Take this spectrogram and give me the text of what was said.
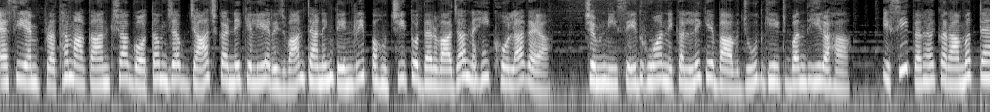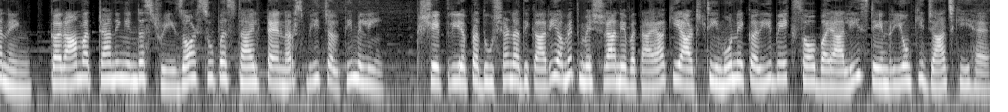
एसईएम प्रथम आकांक्षा गौतम जब जाँच करने के लिए रिजवान टैनिंग टेनरी पहुँची तो दरवाज़ा नहीं खोला गया। चिमनी से धुआँ निकलने के बावजूद गेट बंद ही रहा। इसी तरह Karamat tanning Karamat tanning industries और सुपर स्टाइल टैनर्स भी चलती मिली। क्षेत्रीय प्रदूषण अधिकारी अमित मिश्रा ने बताया कि आठ टीमों ने करीब 142 टेनरियों की जाँच की है।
